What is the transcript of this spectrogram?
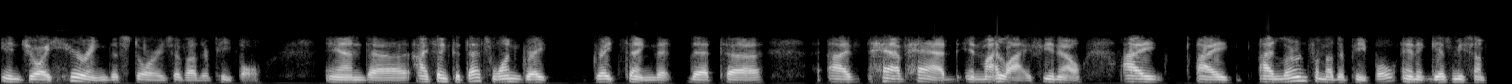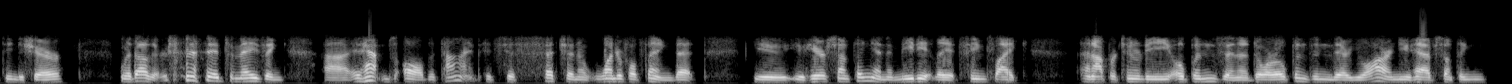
enjoy hearing the stories of other people. And uh i think that that's one great great thing that that uh i have had in my life you know. I i i learn from other people and it gives me something to share with others. it's amazing. Uh, it happens all the time. It's just such a wonderful thing that you you hear something and immediately it seems like an opportunity opens and a door opens and there you are and you have something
